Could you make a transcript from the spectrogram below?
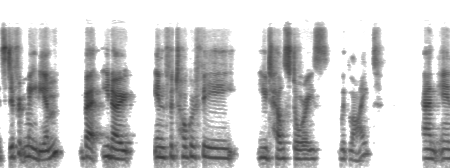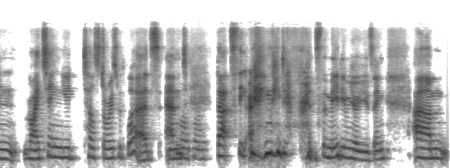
It's different medium but you know in photography you tell stories with light and in writing you tell stories with words and mm-hmm. that's the only difference the medium you're using. Um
